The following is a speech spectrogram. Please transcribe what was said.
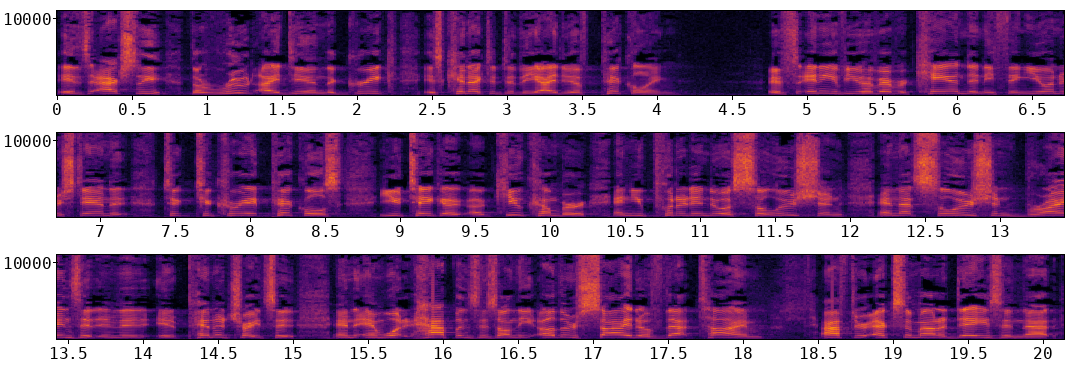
It's actually the root idea in the Greek is connected to the idea of pickling. If any of you have ever canned anything, you understand that to, to create pickles, you take a, a, cucumber and you put it into a solution, and that solution brines it and it, it penetrates it. And, and what happens is on the other side of that time, after X amount of days in that,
